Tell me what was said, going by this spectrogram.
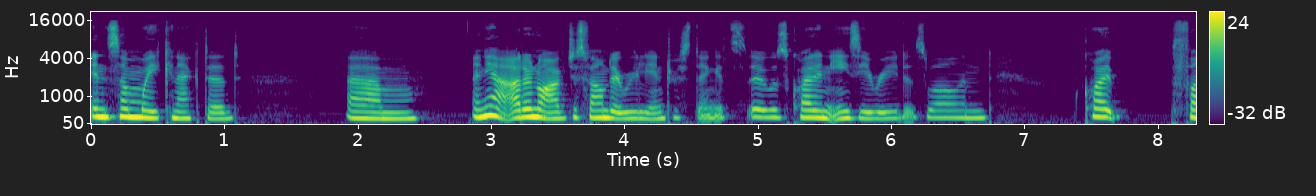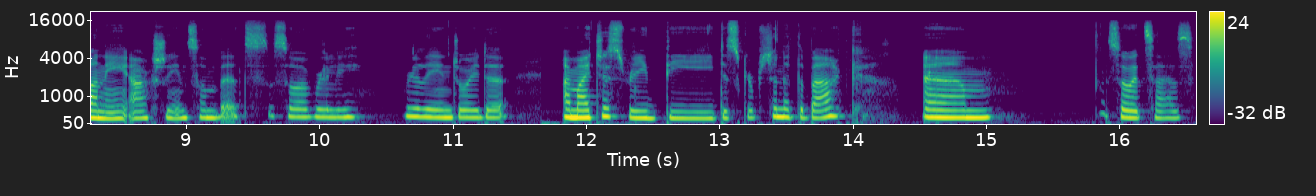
in some way connected. Um, and yeah, I don't know. I've just found it really interesting. It's it was quite an easy read as well, and quite funny actually in some bits. So I really really enjoyed it. I might just read the description at the back. Um, so it says.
